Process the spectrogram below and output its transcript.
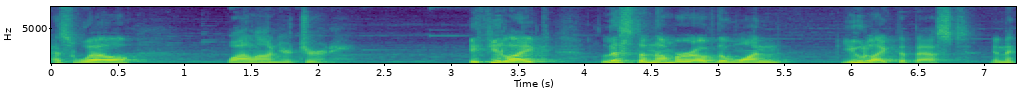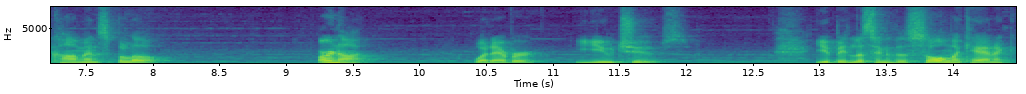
as well while on your journey. If you like, list the number of the one you like the best in the comments below. Or not, whatever you choose. You've been listening to The Soul Mechanic,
